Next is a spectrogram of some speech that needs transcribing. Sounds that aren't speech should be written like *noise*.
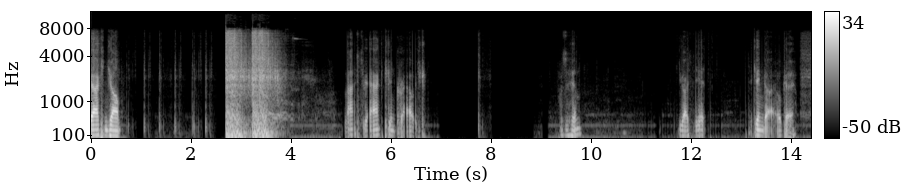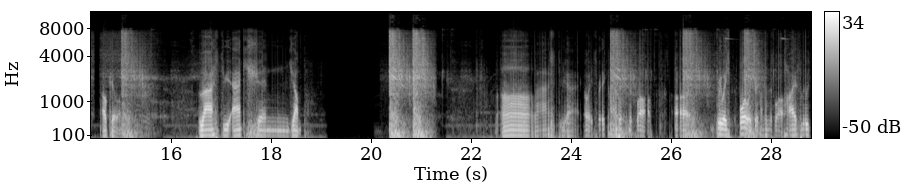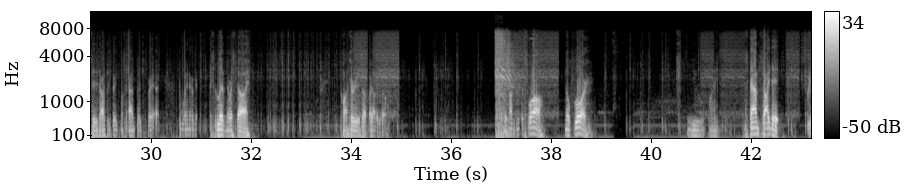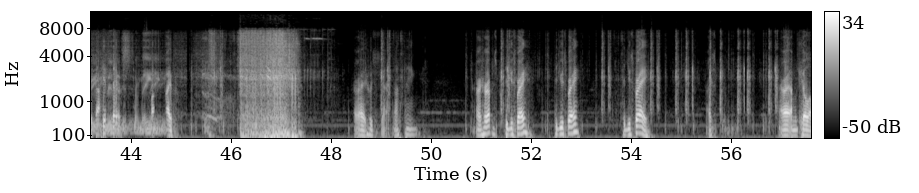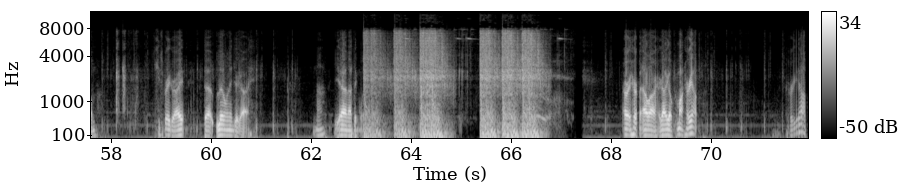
reaction jump. Last reaction crouch. Was it him? You guys see it? Skin guy, okay. I'll kill him. Last reaction jump. Uh, last react. Oh wait, contest in the 12. Uh, three ways, four ways spray contest in the 12. Highest loses after spray most damage. Spray. The winner gets to live and the rest die. Come on, hurry this up. I gotta go. Contest in the 12. No floor. You might stab side it. Three back in there. Five. Alright, who's that? Nothing. Alright, hurry up. Did you spray? Did you spray? Did you spray? Alright, I'm gonna kill him. He sprayed, right? That little ninja guy. No? Yeah, nothing went. Alright, hurry up an LR. I gotta go. Come on, hurry up. Hurry up.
